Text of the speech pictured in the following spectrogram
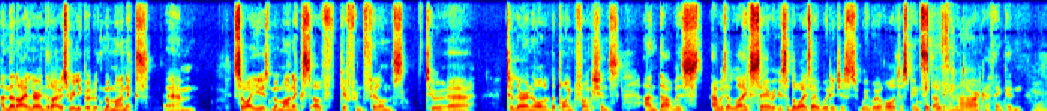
And then I learned that I was really good with mnemonics. Um, so I used mnemonics of different films to uh, to learn all of the point functions. And that was that was a lifesaver because otherwise I would have just we would have all just been standing in the dark, I think, and yeah.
